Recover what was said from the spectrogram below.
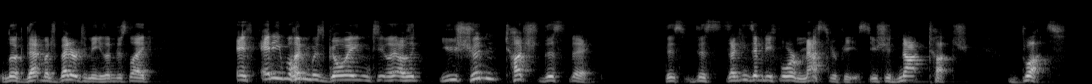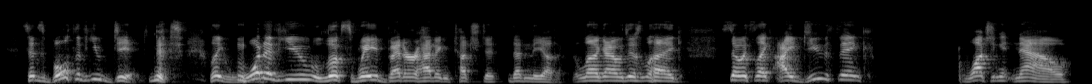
look that much better to me. I'm just like, if anyone was going to, I was like, you shouldn't touch this thing, this this 1974 masterpiece. You should not touch. But since both of you did, like one of you looks way better having touched it than the other. Like I was just like, so it's like I do think watching it now,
